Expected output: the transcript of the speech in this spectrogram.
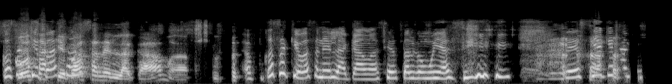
cosas, que pasan, que pasan en la cama. cosas que pasan en la cama, ¿cierto? Algo muy así. Te decía que también,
